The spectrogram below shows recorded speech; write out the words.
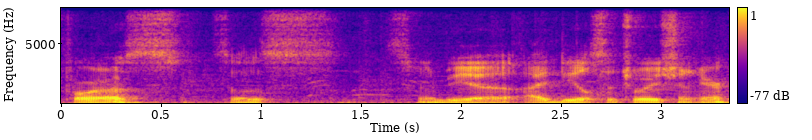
for us. So this, is going to be an ideal situation here.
